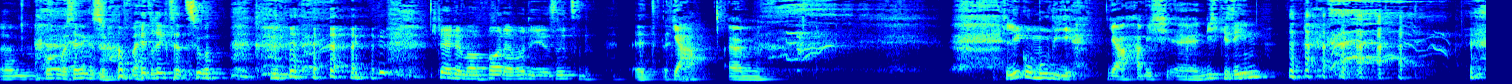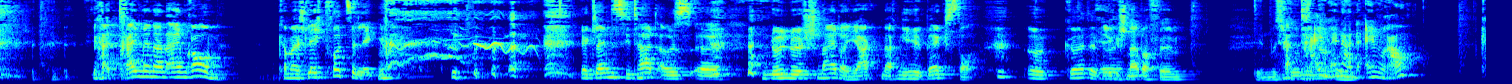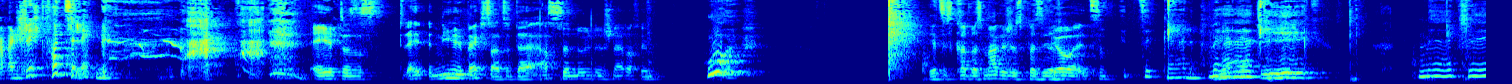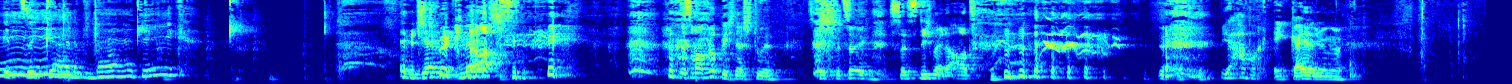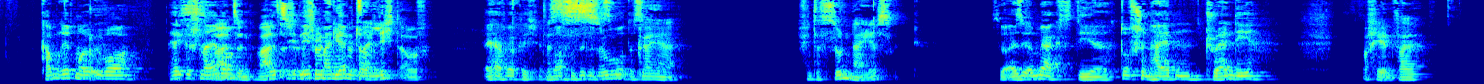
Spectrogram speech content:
Ähm, gucken, was Helge so beiträgt dazu. Stell dir mal vor, der würde hier sitzen. Äh, Ja, ähm. Lego Movie. Ja, habe ich äh, nicht gesehen. ja, drei Männer in einem Raum. Kann man schlecht Fotze lecken. ja, kleines Zitat aus äh, 00 Schneider, Jagd nach Neil Baxter. Oh Gott, oh Helge. Schneider Film. Den muss ich Ja, drei. Männer in einem Raum? Kann man schlecht Fotze lecken. Ey, das ist äh, Neil Baxter, also der erste 00 Schneider Film. Jetzt ist gerade was Magisches passiert. Jo, it's a, it's a kind of Magic. It's a kind of magic. Stuhl knarzt. Das war wirklich der Stuhl. Das kann ich bezeugen. Ist sonst nicht meine Art. ja, aber ey, geil, Junge. Kaum red mal über Helge Schneider. Wahnsinn, Plötzlich Wahnsinn. lebt Schon mein Laptop. ein Licht auf. Ja, wirklich. Das ist Sinne so geil. Ich finde das so nice. So, also ihr merkt, die Dorfschönheiten, Trendy, Auf jeden Fall.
